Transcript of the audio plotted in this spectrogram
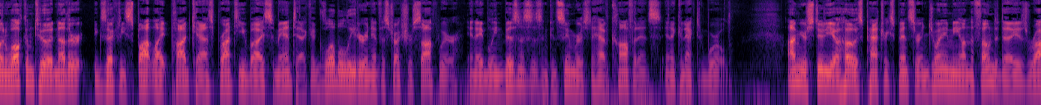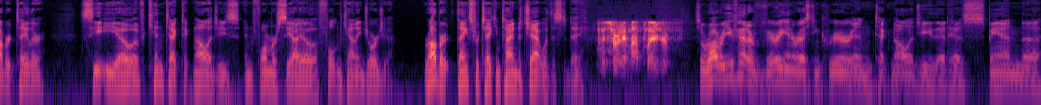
and welcome to another Executive Spotlight podcast brought to you by Symantec, a global leader in infrastructure software, enabling businesses and consumers to have confidence in a connected world. I'm your studio host, Patrick Spencer, and joining me on the phone today is Robert Taylor, CEO of KennTech Technologies and former CIO of Fulton County, Georgia. Robert, thanks for taking time to chat with us today. It's certainly my pleasure. So, Robert, you've had a very interesting career in technology that has spanned uh,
